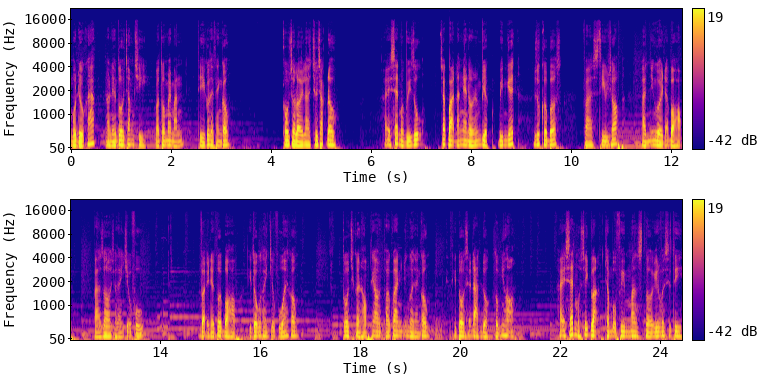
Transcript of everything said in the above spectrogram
Một điều khác là nếu tôi chăm chỉ và tôi may mắn thì có thể thành công. Câu trả lời là chưa chắc đâu. Hãy xét một ví dụ, chắc bạn đã nghe nói đến việc Bill Gates, Zuckerberg và Steve Jobs là những người đã bỏ học và giờ trở thành triệu phú. Vậy nếu tôi bỏ học thì tôi có thành triệu phú hay không? Tôi chỉ cần học theo thói quen những người thành công thì tôi sẽ đạt được giống như họ. Hãy xét một trích đoạn trong bộ phim Monster University.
